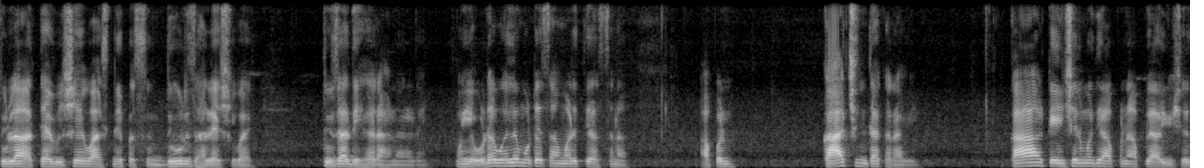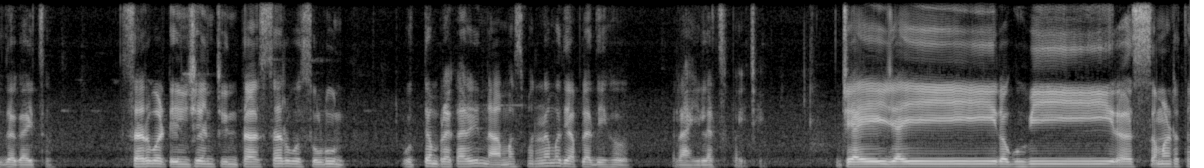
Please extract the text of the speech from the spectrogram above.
तुला त्या विषय वाचनेपासून दूर झाल्याशिवाय तुझा देह राहणार नाही. मग एवढं भलं मोठं सामर्थ्य असताना आपण का चिंता करावी? का टेन्शनमध्ये आपण आपलं आयुष्य जगायचं? सर्व टेन्शन चिंता सर्व सोडून उत्तम प्रकारे नामस्मरणामध्ये आपला देह राहिलाच पाहिजे. जय जय रघुवीर समर्थ.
